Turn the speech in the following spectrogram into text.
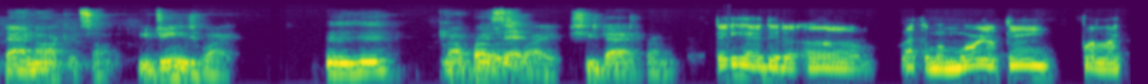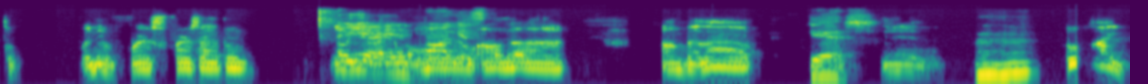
down in Arkansas, Eugene's wife. Mm-hmm. My brother's wife, she died from it. They had did a um like a memorial thing for like the when it first first happened. oh yeah, in August on uh on Belle Isle. Yes. And mm-hmm. it was like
